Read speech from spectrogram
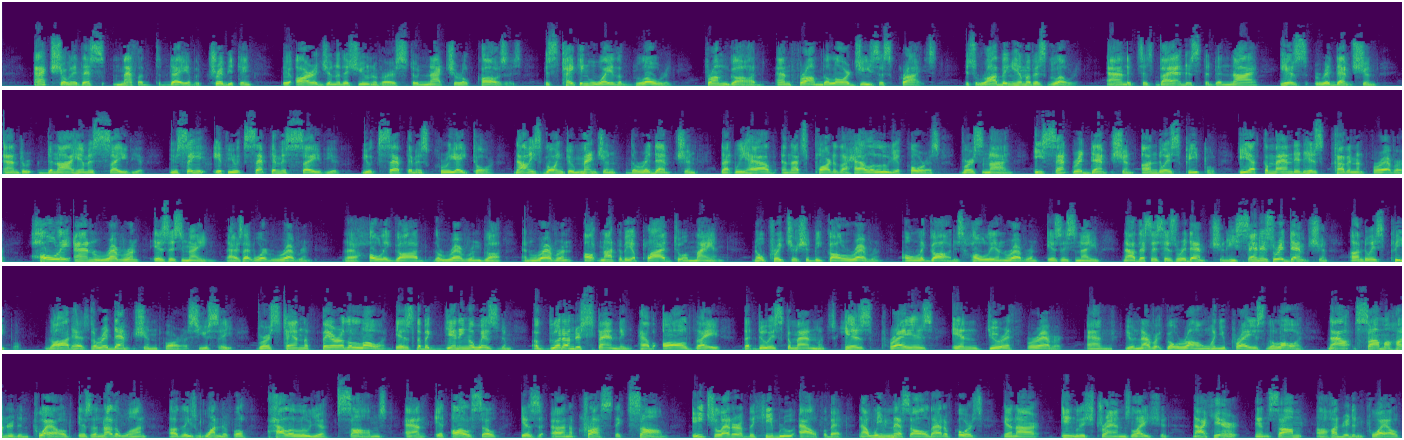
Actually, this method today of attributing the origin of this universe to natural causes is taking away the glory from God and from the Lord Jesus Christ. It's robbing him of his glory. And it's as bad as to deny his redemption and to deny him as Savior. You see, if you accept him as Savior, you accept him as Creator. Now he's going to mention the redemption that we have, and that's part of the Hallelujah chorus, verse 9. He sent redemption unto his people. He hath commanded his covenant forever. Holy and reverent is his name. There's that word reverent the holy God, the reverend God. And reverend ought not to be applied to a man. No preacher should be called reverend. Only God is holy and reverend is his name. Now this is his redemption. He sent his redemption unto his people. God has a redemption for us, you see. Verse 10, the fear of the Lord is the beginning of wisdom. A good understanding have all they that do his commandments. His praise endureth forever. And you'll never go wrong when you praise the Lord. Now, Psalm 112 is another one of these wonderful hallelujah psalms, and it also is an acrostic psalm. Each letter of the Hebrew alphabet. Now, we miss all that, of course, in our English translation. Now, here in Psalm 112,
